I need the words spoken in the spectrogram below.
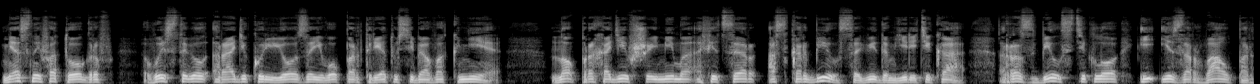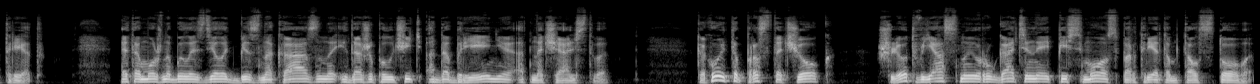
Местный фотограф выставил ради курьеза его портрет у себя в окне, но проходивший мимо офицер оскорбился видом еретика, разбил стекло и изорвал портрет. Это можно было сделать безнаказанно и даже получить одобрение от начальства. Какой-то простачок шлет в ясную ругательное письмо с портретом Толстого.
